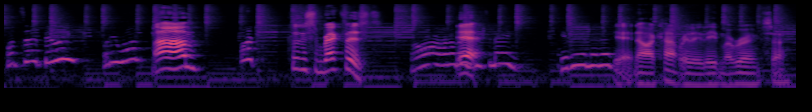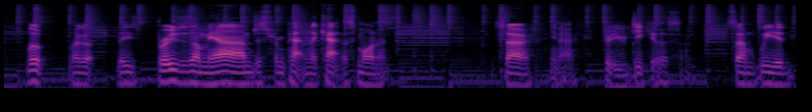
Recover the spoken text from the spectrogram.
What's that, Billy? What do you want? Mum, What? cook us some breakfast. Oh, I don't Yeah. know what you mean. Give me a minute. Yeah, no, I can't really leave my room. So, look, I got these bruises on my arm just from patting the cat this morning. So, you know, pretty ridiculous. Some weird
